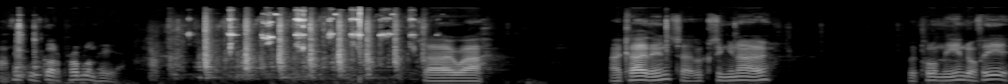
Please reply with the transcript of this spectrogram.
I think we've got a problem here. So, uh, okay then, so looks thing you know, we're pulling the end off here.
